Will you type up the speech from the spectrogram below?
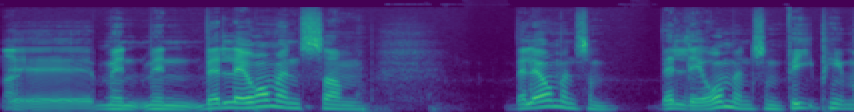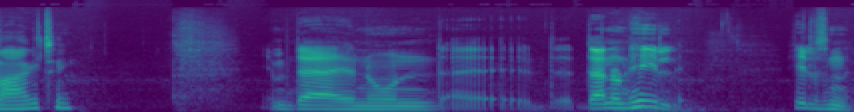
Nej. Øh, men, men hvad laver man som... Hvad laver man som, hvad laver man som VP marketing? Jamen, der er jo nogle, øh, der er nogle helt, helt sådan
